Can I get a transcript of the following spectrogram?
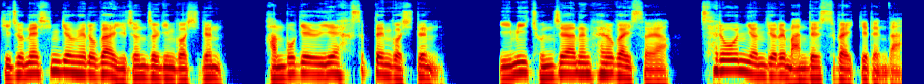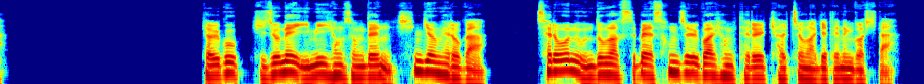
기존의 신경회로가 유전적인 것이든 반복에 의해 학습된 것이든 이미 존재하는 회로가 있어야 새로운 연결을 만들 수가 있게 된다. 결국 기존에 이미 형성된 신경회로가 새로운 운동학습의 성질과 형태를 결정하게 되는 것이다.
